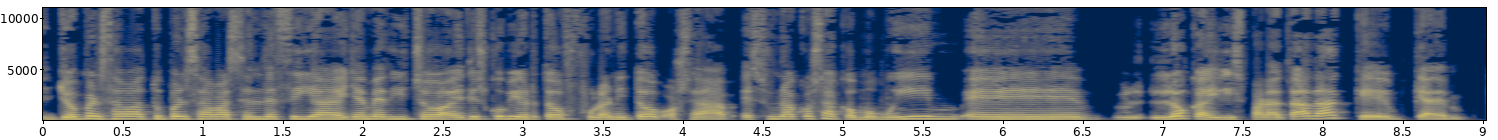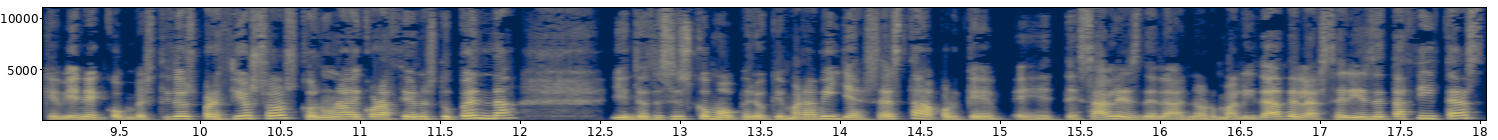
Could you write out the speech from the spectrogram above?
yo pensaba, tú pensabas, él decía, ella me ha dicho, he descubierto fulanito, o sea, es una cosa como muy eh, loca y disparatada que, que, viene con vestidos preciosos, con una decoración estupenda, y entonces es como, pero qué maravilla es esta, porque eh, te sales de la normalidad de las series de tacitas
